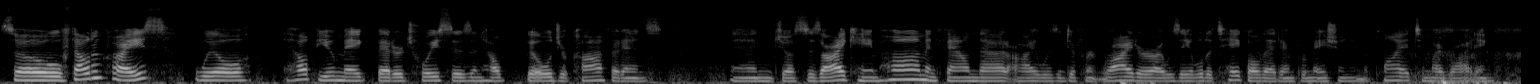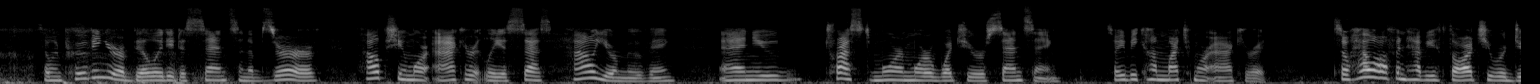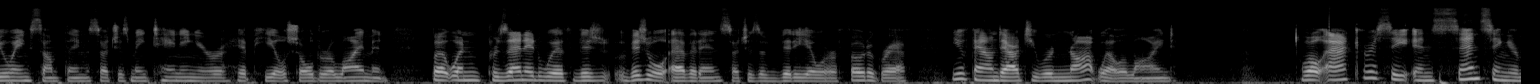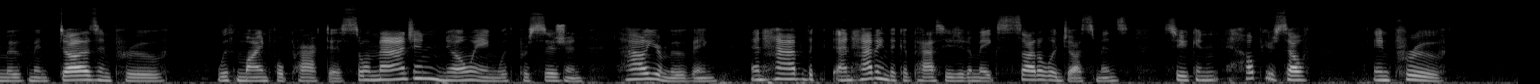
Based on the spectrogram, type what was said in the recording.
So Feldenkrais will help you make better choices and help build your confidence. And just as I came home and found that I was a different rider, I was able to take all that information and apply it to my riding. So, improving your ability to sense and observe helps you more accurately assess how you're moving and you trust more and more what you're sensing. So, you become much more accurate. So, how often have you thought you were doing something such as maintaining your hip heel shoulder alignment, but when presented with vis- visual evidence, such as a video or a photograph, you found out you were not well aligned well, accuracy in sensing your movement does improve with mindful practice. So imagine knowing with precision how you're moving and have the and having the capacity to make subtle adjustments so you can help yourself improve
